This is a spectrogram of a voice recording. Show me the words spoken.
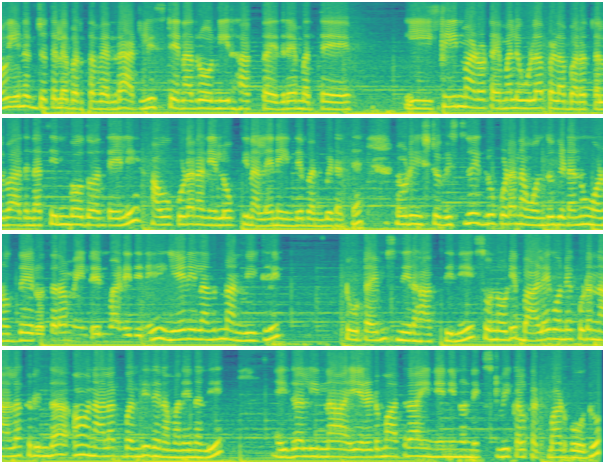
ಅವು ಏನಕ್ ಜೊತೆಲೆ ಬರ್ತವೆ ಅಂದ್ರೆ ಅಟ್ಲೀಸ್ಟ್ ಏನಾದ್ರು ನೀರ್ ಹಾಕ್ತಾ ಇದ್ರೆ ಮತ್ತೆ ಈ ಕ್ಲೀನ್ ಮಾಡೋ ಟೈಮಲ್ಲಿ ಹುಳ ಪಳ ಬರುತ್ತಲ್ವಾ, ಅದನ್ನ ತಿನ್ಬೋದು ಅಂತ ಹೇಳಿ ಅವು ಕೂಡ ನಾನು ಎಲ್ಲಿ ಹೋಗ್ತೀನಿ ಅಲ್ಲೇನೆ ಹಿಂದೆ ಬಂದ್ಬಿಡತ್ತೆ. ನೋಡಿ ಇಷ್ಟು ಬಿಸಿಲು ಇದ್ರೂ ಕೂಡ ನಾವು ಒಂದು ಗಿಡನೂ ಒಣಗದೆ ಇರೋ ತರ ಮೇಂಟೈನ್ ಮಾಡಿದೀನಿ. ಏನಿಲ್ಲ ಅಂದ್ರೆ ನಾನು ವೀಕ್ಲಿ ಟೂ ಟೈಮ್ಸ್ ನೀರು ಹಾಕ್ತೀನಿ. ಸೊ ನೋಡಿ ಬಾಳೆಗೊನೆ ಕೂಡ ನಾಲ್ಕರಿಂದ ನಾಲ್ಕು ಬಂದಿದೆ ನಮ್ಮ ಮನೆಯಲ್ಲಿ. ಇದರಲ್ಲಿ ಇನ್ನ ಎರಡು ಮಾತ್ರ ಇನ್ನೇನಿನ್ನು ನೆಕ್ಸ್ಟ್ ವೀಕಲ್ಲಿ ಕಟ್ ಮಾಡ್ಬೋದು.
